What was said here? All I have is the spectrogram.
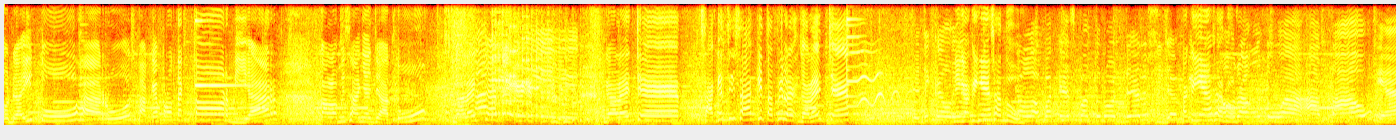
roda itu harus pakai protektor biar kalau misalnya jatuh nggak lecet. Nggak lecet. Sakit sih sakit tapi le- nggak lecet. Jadi kalau Nih kakinya yang satu. kalau pakai sepatu roda harus didampingi Kakinya yang satu. orang tua atau ya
